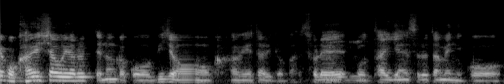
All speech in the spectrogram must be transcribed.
結構会社をやるって、なんかこう、ビジョンを掲げたりとか、それを体現するために、こ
